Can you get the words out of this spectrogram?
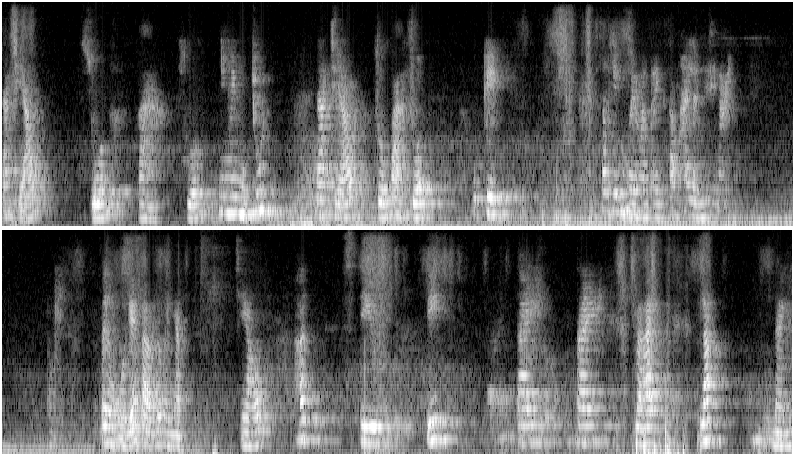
Đang chéo, xuống và xuống nhanh lên một chút. Đang chéo, xuống và xuống. Ok. Sau khi mọi người hoàn thành xong hai lần như thế này bây giờ mọi người ghép vào cho mình này chéo. Hất steel bit. Tay. Tay. Vai. Lắc. Đánh.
